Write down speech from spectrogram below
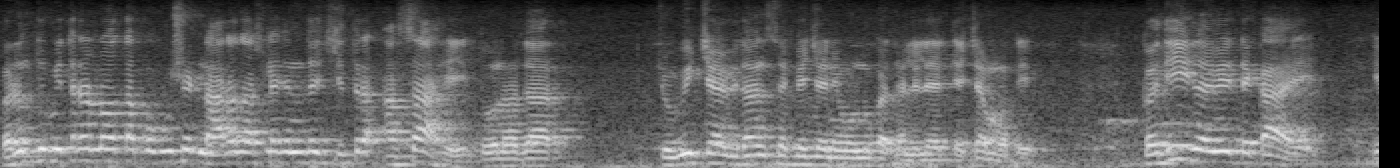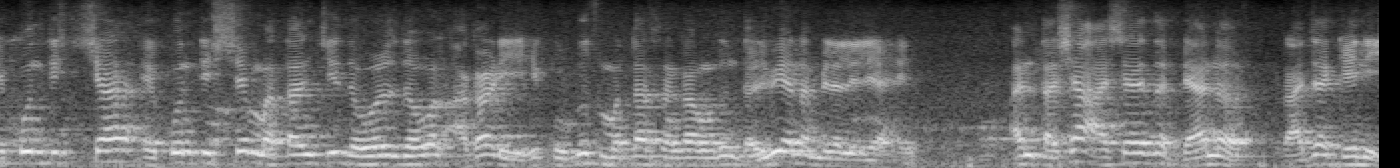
परंतु मित्रांनो आता पपुशेट नाराज असल्यानंतर चित्र असं आहे दोन हजार चोवीसच्या विधानसभेच्या निवडणुका झालेल्या आहेत त्याच्यामध्ये. कधी नव्हे ते काय एकोणतीसच्या एकोणतीसशे मतांची जवळजवळ आघाडी ही कुडूस मतदारसंघामधून दळवी यांना मिळालेली आहे. आणि तशा आशयाचं बॅनर राजा केनी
